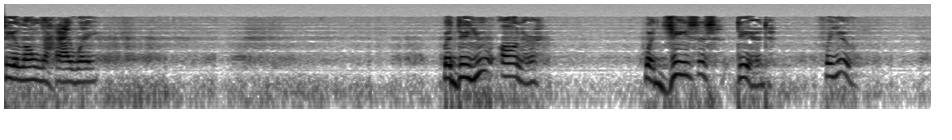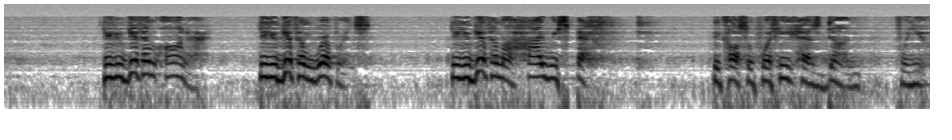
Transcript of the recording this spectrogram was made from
see along the highway. But do you honor what Jesus did for you? Do you give him honor? Do you give him reverence? Do you give him a high respect because of what he has done for you?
